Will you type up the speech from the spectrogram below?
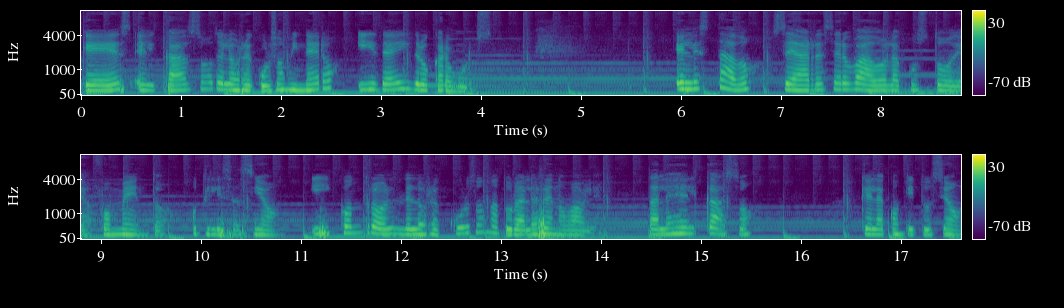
que es el caso de los recursos mineros y de hidrocarburos. El Estado se ha reservado la custodia, fomento, utilización y control de los recursos naturales renovables. Tal es el caso que la Constitución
